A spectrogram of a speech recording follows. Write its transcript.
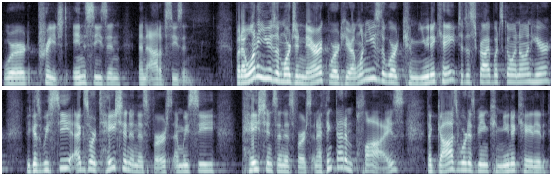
word preached in season and out of season. But I want to use a more generic word here. I want to use the word communicate to describe what's going on here because we see exhortation in this verse and we see patience in this verse. And I think that implies that God's word is being communicated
